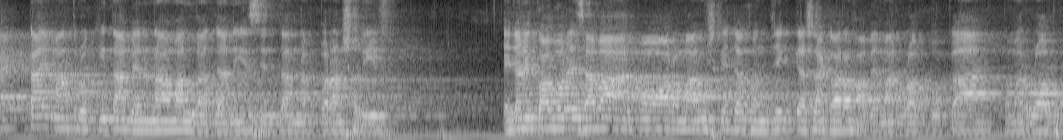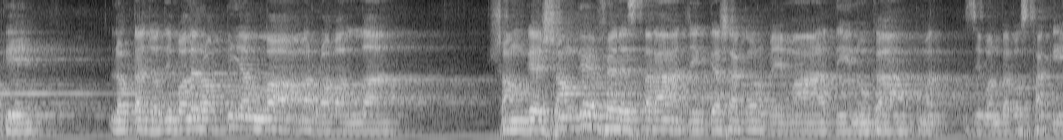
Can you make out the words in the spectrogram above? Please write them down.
একটাই মাত্র কিতাবের নাম আল্লাহ জানিয়েছেন, তার নাম কোরআন শরীফ। এখানে কবরে যাবার পর মানুষকে যখন জিজ্ঞাসা করা হবে, আমার রব্বুকা তোমার রবকে লোকটা যদি বলে, রব্বি আল্লাহ, আমার রব আল্লাহ। সঙ্গে সঙ্গে ফেরেস্তারা জিজ্ঞাসা করবে, মা দিনুকা, তোমার জীবন ব্যবস্থা কি?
